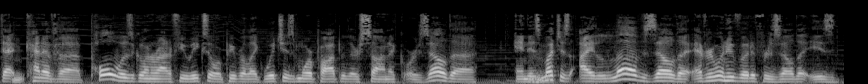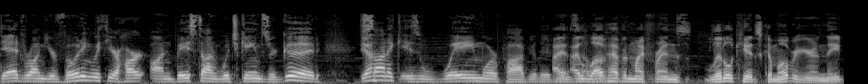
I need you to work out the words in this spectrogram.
that kind of uh, poll was going around a few weeks ago where people are like, which is more popular, Sonic or Zelda? And as hmm. much as I love Zelda, everyone who voted for Zelda is dead wrong. You're voting with your heart on based on which games are good. Yeah. Sonic is way more popular. Than I, I love having my friends, little kids, come over here and they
